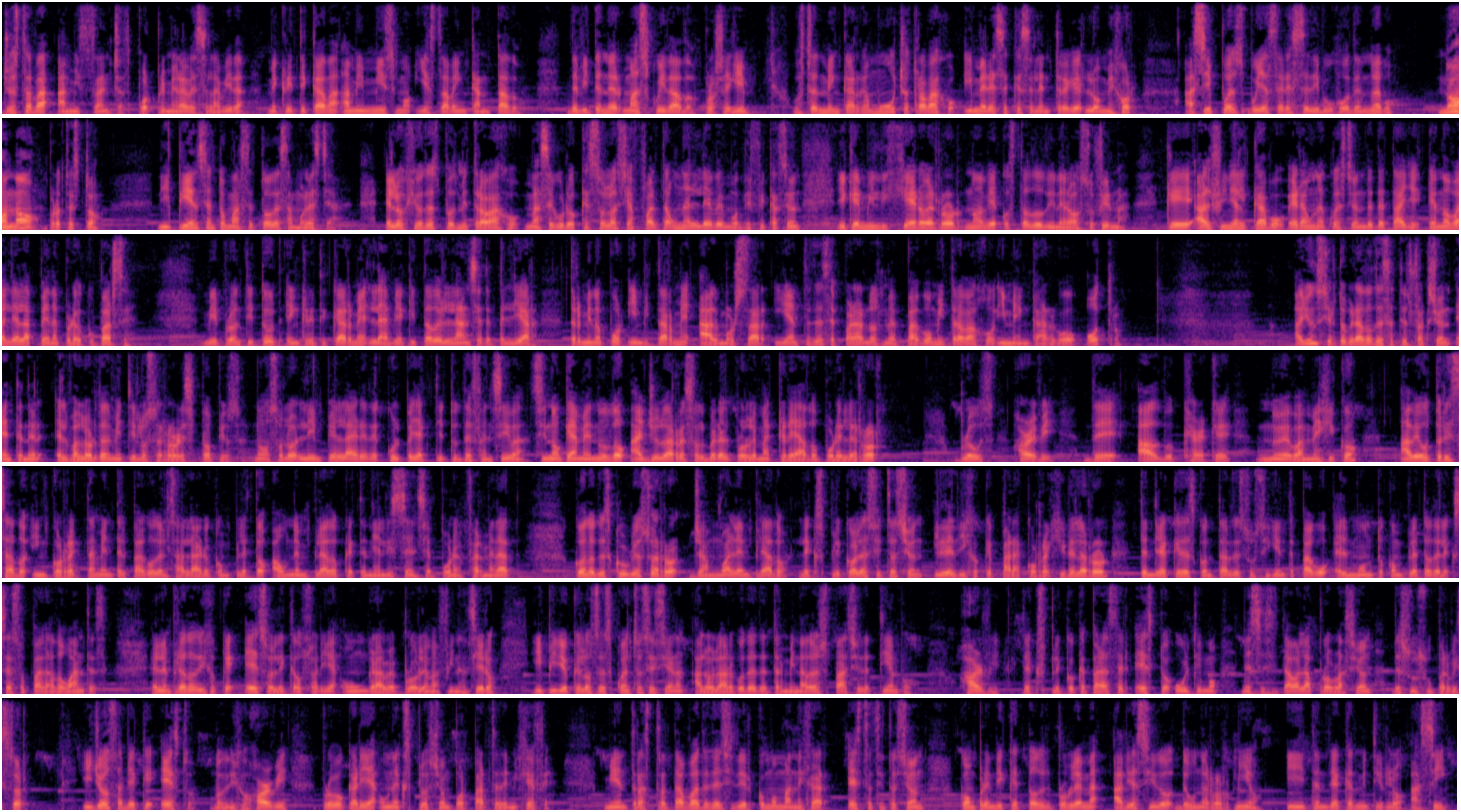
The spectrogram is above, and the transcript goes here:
Yo estaba a mis anchas por primera vez en la vida, me criticaba a mí mismo y estaba encantado. Debí tener más cuidado, proseguí. Usted me encarga mucho trabajo y merece que se le entregue lo mejor. Así pues voy a hacer este dibujo de nuevo. No, no, protestó. Ni piensa en tomarse toda esa molestia. Elogió después mi trabajo, me aseguró que solo hacía falta una leve modificación y que mi ligero error no había costado dinero a su firma, que al fin y al cabo era una cuestión de detalle, que no valía la pena preocuparse. Mi prontitud en criticarme le había quitado el ansia de pelear, terminó por invitarme a almorzar y antes de separarnos me pagó mi trabajo y me encargó otro. Hay un cierto grado de satisfacción en tener el valor de admitir los errores propios. No solo limpia el aire de culpa y actitud defensiva, sino que a menudo ayuda a resolver el problema creado por el error. Bruce Harvey de Albuquerque, Nueva México, había autorizado incorrectamente el pago del salario completo a un empleado que tenía licencia por enfermedad. Cuando descubrió su error, llamó al empleado, le explicó la situación y le dijo que para corregir el error tendría que descontar de su siguiente pago el monto completo del exceso pagado antes. El empleado dijo que eso le causaría un grave problema financiero y pidió que los descuentos se hicieran a lo largo de determinado espacio de tiempo. Harvey le explicó que para hacer esto último necesitaba la aprobación de su supervisor. Y yo sabía que esto, nos dijo Harvey, provocaría una explosión por parte de mi jefe. Mientras trataba de decidir cómo manejar esta situación, comprendí que todo el problema había sido de un error mío, y tendría que admitirlo así.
